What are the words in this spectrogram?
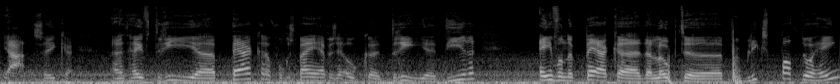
Ja, zeker. Het heeft drie perken. Volgens mij hebben ze ook drie dieren. Een van de perken, daar loopt de publiekspad doorheen.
